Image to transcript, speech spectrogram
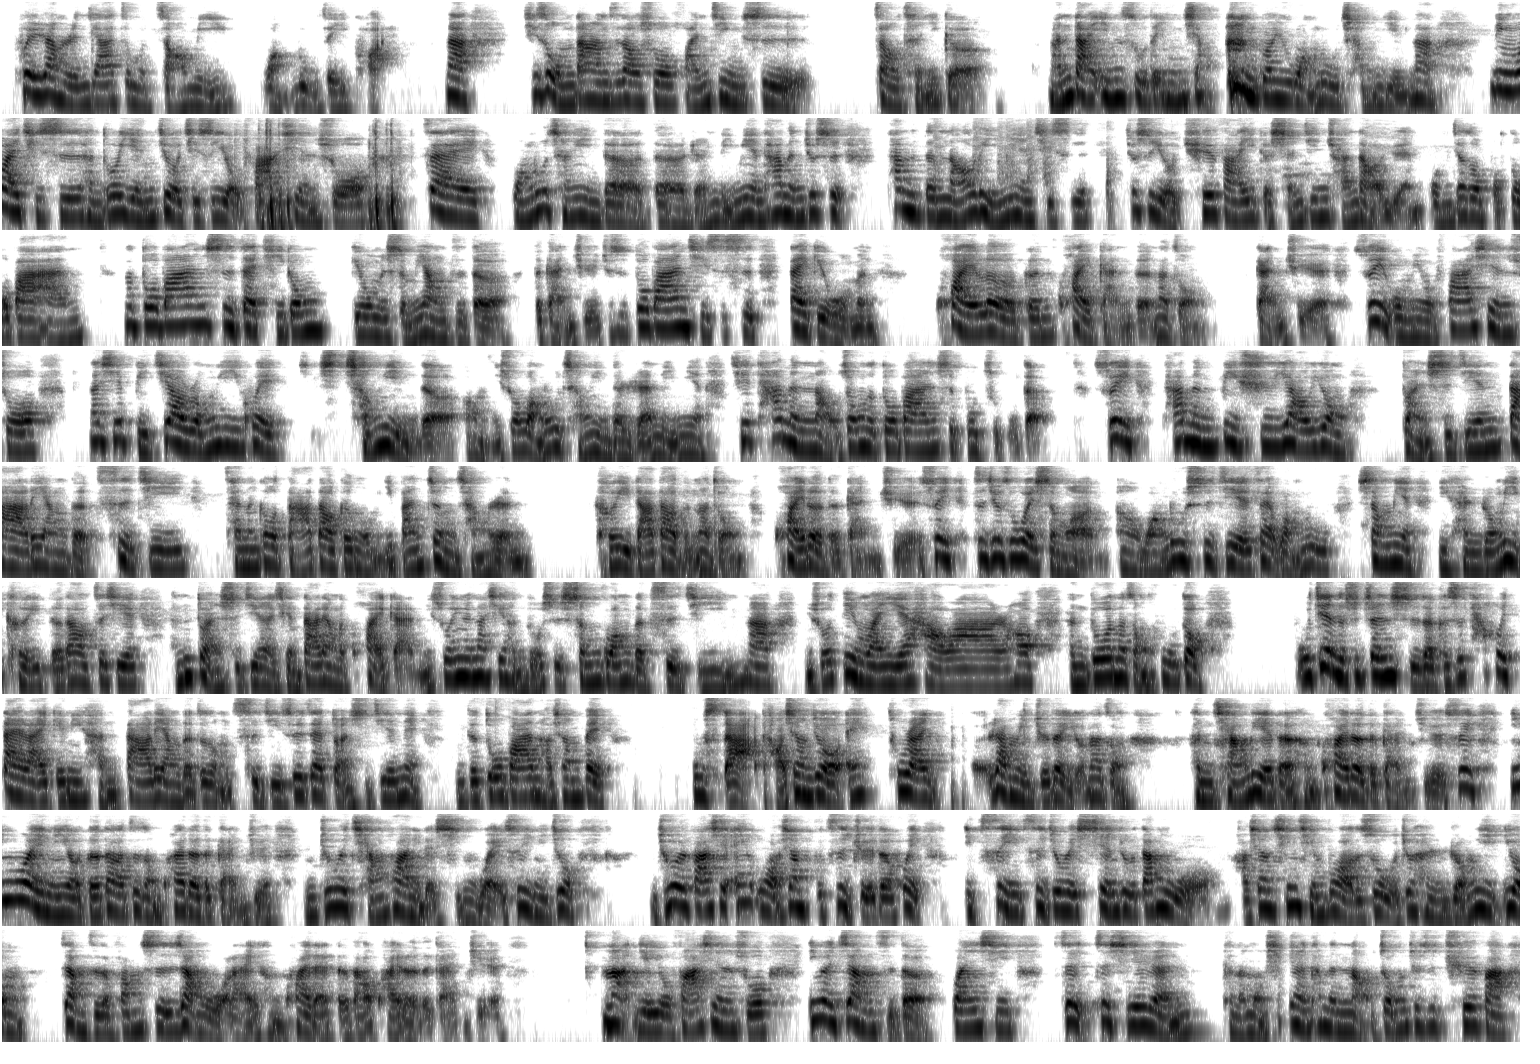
会让人家这么着迷网络这一块？那其实我们当然知道说，环境是造成一个蛮大因素的影响。关于网络成瘾，那另外其实很多研究其实有发现说，在网络成瘾的的人里面，他们就是他们的脑里面其实就是有缺乏一个神经传导源，我们叫做多巴胺。那多巴胺是在提供给我们什么样子的的感觉？就是多巴胺其实是带给我们快乐跟快感的那种感觉。所以我们有发现说，那些比较容易会成瘾的，哦，你说网络成瘾的人里面，其实他们脑中的多巴胺是不足的，所以他们必须要用短时间大量的刺激，才能够达到跟我们一般正常人。可以达到的那种快乐的感觉，所以这就是为什么，呃，网络世界在网络上面，你很容易可以得到这些很短时间而且大量的快感。你说，因为那些很多是声光的刺激，那你说电玩也好啊，然后很多那种互动，不见得是真实的，可是它会带来给你很大量的这种刺激，所以在短时间内，你的多巴胺好像被 boost up，好像就哎突然让你觉得有那种。很强烈的、很快乐的感觉，所以因为你有得到这种快乐的感觉，你就会强化你的行为，所以你就你就会发现，哎，我好像不自觉的会一次一次就会陷入，当我好像心情不好的时候，我就很容易用这样子的方式让我来很快的得到快乐的感觉。那也有发现说，因为这样子的关系，这这些人可能某些人他们脑中就是缺乏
